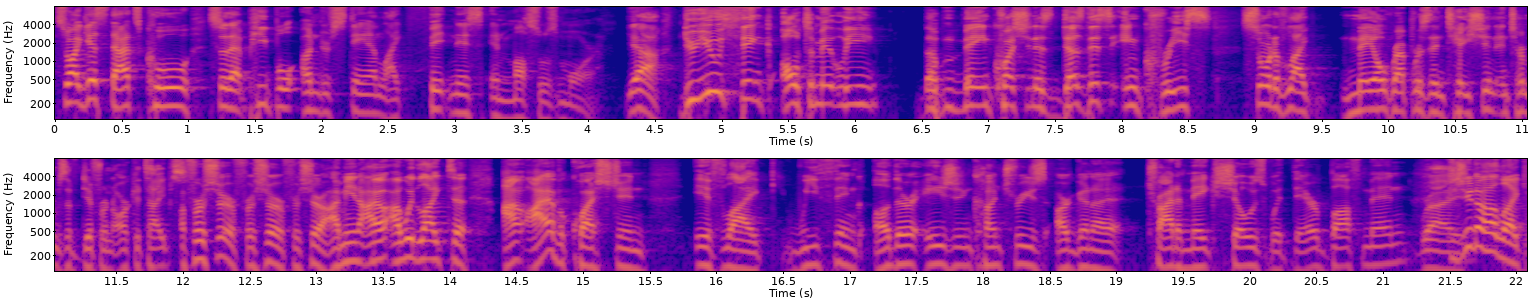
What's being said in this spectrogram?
so I guess that's cool so that people understand like fitness and muscles more. Yeah. Do you think ultimately the main question is does this increase sort of like male representation in terms of different archetypes? Uh, for sure, for sure, for sure. I mean, I, I would like to. I, I have a question. If like we think other Asian countries are gonna try to make shows with their buff men, Right. Because you know how like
